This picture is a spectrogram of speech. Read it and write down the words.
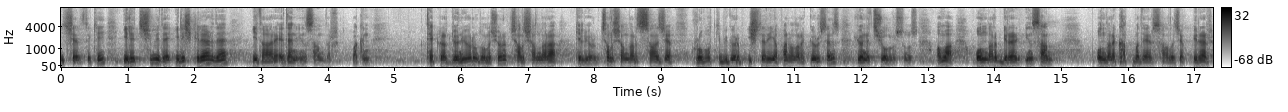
içerisindeki iletişimi de, ilişkileri de idare eden insandır. Bakın tekrar dönüyorum, dolaşıyorum, çalışanlara geliyorum. Çalışanları sadece robot gibi görüp işleri yapan olarak görürseniz yönetici olursunuz. Ama onları birer insan, onlara katma değer sağlayacak birer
